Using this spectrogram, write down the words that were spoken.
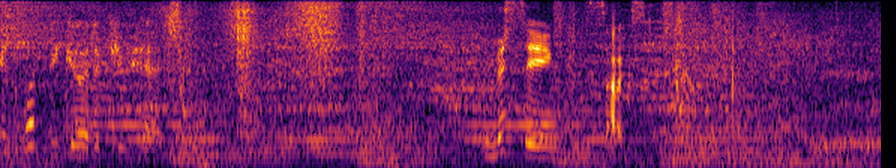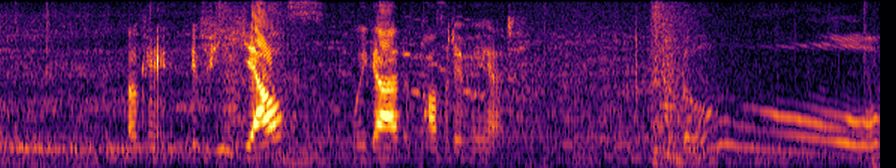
it would be good if you hit. Missing sucks. Okay, if he yells, we got a positive hit. Ooh.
